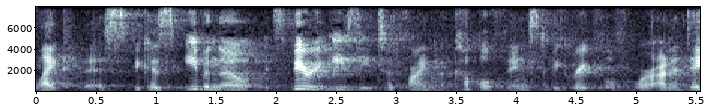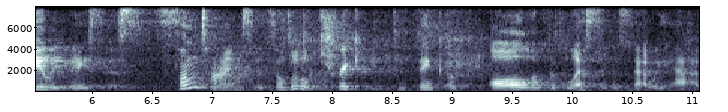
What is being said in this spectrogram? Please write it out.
like this because even though it's very easy to find a couple things to be grateful for on a daily basis, sometimes it's a little tricky to think of all of the blessings that we have.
